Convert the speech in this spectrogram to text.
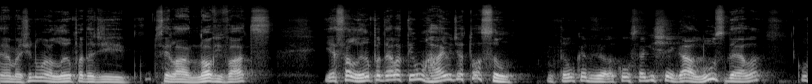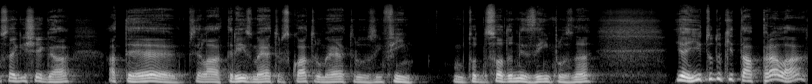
né? Imagina uma lâmpada de, sei lá, 9 watts, e essa lâmpada ela tem um raio de atuação. Então, quer dizer, ela consegue chegar, a luz dela consegue chegar até, sei lá, 3 metros, 4 metros, enfim. Estou só dando exemplos, né? E aí tudo que está para lá,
